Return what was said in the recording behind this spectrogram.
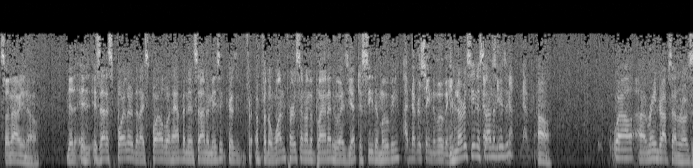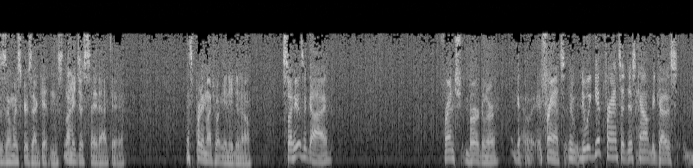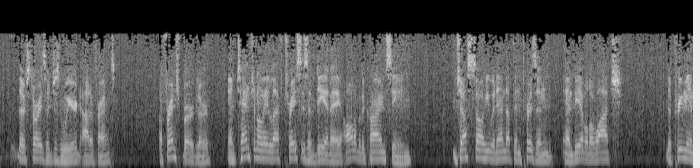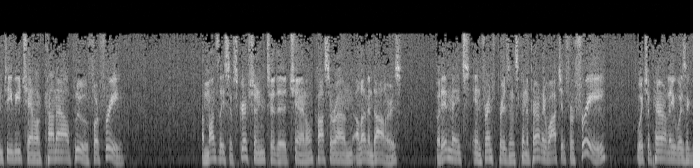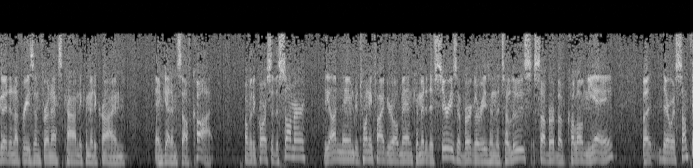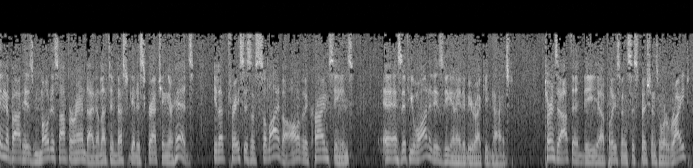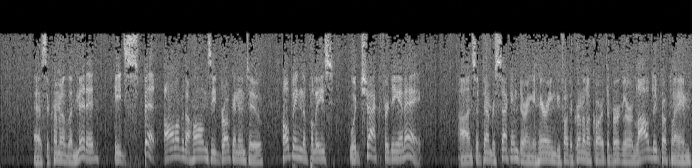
So now you know. Did, is, is that a spoiler that I spoiled what happened in Sound of Music? Because for, for the one person on the planet who has yet to see the movie, I've never seen the movie. you've never seen the Never Sound of Music? No, never. Oh. Well, uh, raindrops on roses and whiskers on kittens. Let me just say that to you. That's pretty much what you need to know. So here's a guy, French burglar, France. Do we give France a discount because their stories are just weird out of France? A French burglar intentionally left traces of DNA all over the crime scene just so he would end up in prison and be able to watch the premium TV channel Canal Plus for free. A monthly subscription to the channel costs around $11, but inmates in French prisons can apparently watch it for free, which apparently was a good enough reason for an ex-con to commit a crime and get himself caught. Over the course of the summer, the unnamed 25-year-old man committed a series of burglaries in the Toulouse suburb of Colomiers, but there was something about his modus operandi that left investigators scratching their heads. He left traces of saliva all over the crime scenes, as if he wanted his DNA to be recognized. Turns out that the uh, policeman's suspicions were right. As the criminal admitted, he'd spit all over the homes he'd broken into, hoping the police would check for DNA. On September 2nd, during a hearing before the criminal court, the burglar loudly proclaimed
